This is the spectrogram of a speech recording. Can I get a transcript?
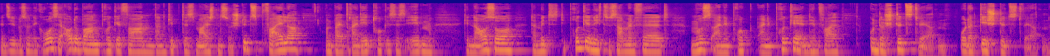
wenn Sie über so eine große Autobahnbrücke fahren, dann gibt es meistens so Stützpfeiler und bei 3D-Druck ist es eben genauso, damit die Brücke nicht zusammenfällt, muss eine, Brück, eine Brücke in dem Fall unterstützt werden oder gestützt werden.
